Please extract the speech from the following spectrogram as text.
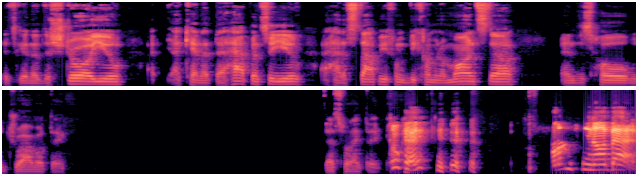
It's gonna destroy you. I, I can't let that happen to you. I had to stop you from becoming a monster, and this whole drama thing. That's what I think. Okay, honestly, not bad.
